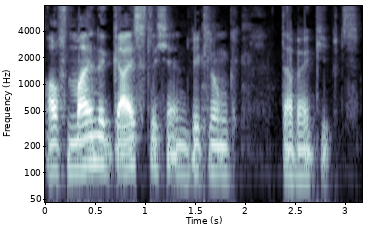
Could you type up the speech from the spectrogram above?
auf meine geistliche Entwicklung dabei gibt.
